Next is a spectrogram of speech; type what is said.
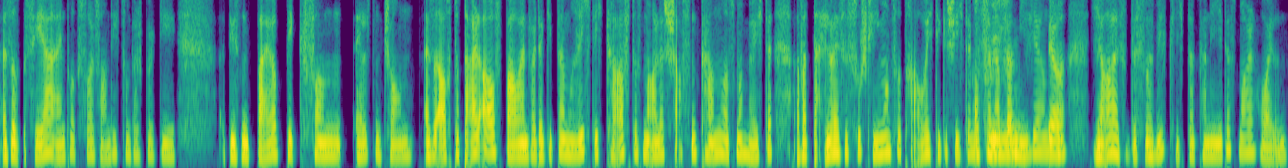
Also sehr eindrucksvoll fand ich zum Beispiel die, diesen Biopic von Elton John. Also auch total aufbauend, weil der gibt einem richtig Kraft, dass man alles schaffen kann, was man möchte. Aber teilweise so schlimm und so traurig, die Geschichte mit seiner Familie und ja. so. Ja, also das war wirklich, da kann ich jedes Mal heulen.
